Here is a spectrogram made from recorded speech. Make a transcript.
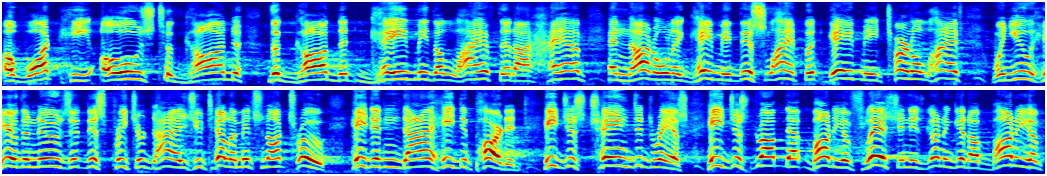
of what he owes to God, the God that gave me the life that I have, and not only gave me this life, but gave me eternal life. When you hear the news that this preacher dies, you tell him it's not true. He didn't die, he departed. He just changed address. He just dropped that body of flesh and he's going to get a body of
